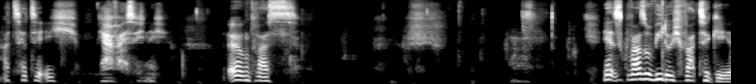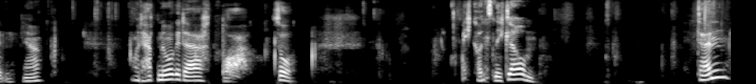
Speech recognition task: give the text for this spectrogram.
als hätte ich, ja, weiß ich nicht, irgendwas. Ja, es war so wie durch Watte gehen, ja. Und hab nur gedacht, boah, so. Ich konnte es nicht glauben. Dann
